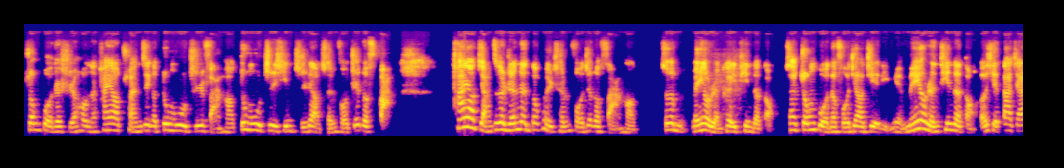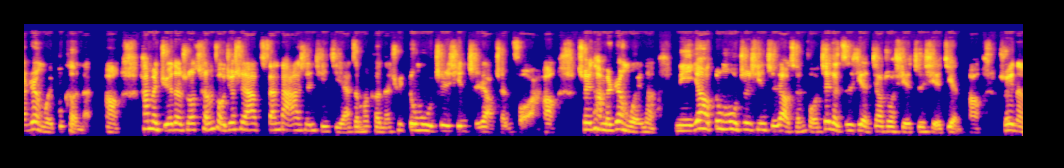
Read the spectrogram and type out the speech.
中国的时候呢，他要传这个顿悟之法，哈，顿悟之心，直了成佛这个法，他要讲这个人人都可以成佛这个法，哈。这个没有人可以听得懂，在中国的佛教界里面，没有人听得懂，而且大家认为不可能啊。他们觉得说成佛就是要三大二生奇劫啊，怎么可能去顿悟之心直了成佛啊？哈，所以他们认为呢，你要顿悟之心直了成佛，这个知见叫做邪知邪见啊。所以呢，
